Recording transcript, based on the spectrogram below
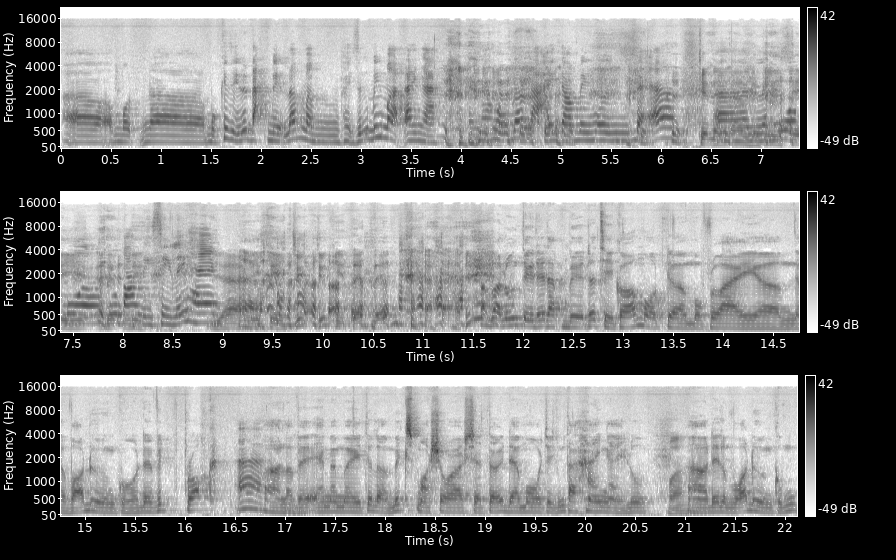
à, một à, một cái gì đó đặc biệt lắm mà phải giữ bí mật anh à hôm đó là anh Cao Minh Hưng sẽ Cái này là à, lấy lì mua xì, mua mua bao lì- lì xì lấy hên Dạ, đi khi trước trước khi Tết đến. và luôn từ đây đặc biệt đó thì có một một vài võ đường của David Brock À. à, là về MMA tức là mixed martial arts sẽ tới demo cho chúng ta hai ngày luôn Wow. à, đây là võ đường cũng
